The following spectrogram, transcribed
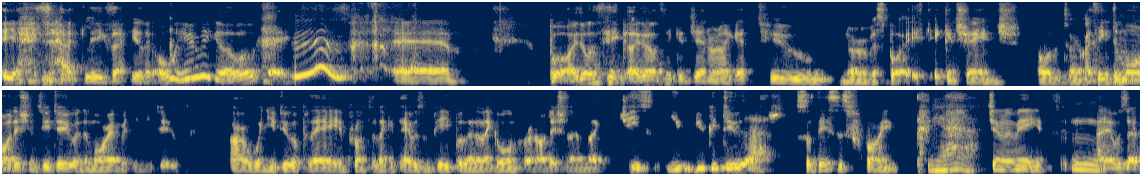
Yeah, exactly, exactly. Like, oh, here we go. Okay. um, but I don't think I don't think in general I get too nervous, but it, it can change all the time. I think the more mm. auditions you do and the more everything you do, or when you do a play in front of like a thousand people and then I go in for an audition and I'm like, geez, you, you could do that. So this is fine. Yeah. do you know what I mean? Mm. And it was a,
